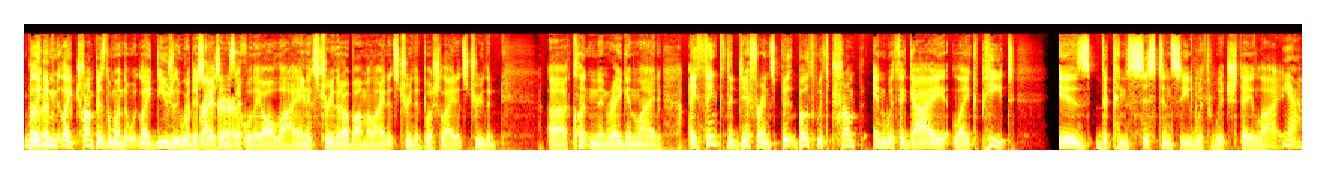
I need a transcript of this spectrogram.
but like even like Trump is the one that like usually where this Right, goes in right, is right. like, well, they all lie, and Yes. it's true that Obama lied. It's true that Bush lied. It's true that uh, Clinton and Reagan lied. I think the difference, b- both with Trump and with a guy like Pete, is the consistency with which they lie. Yeah.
